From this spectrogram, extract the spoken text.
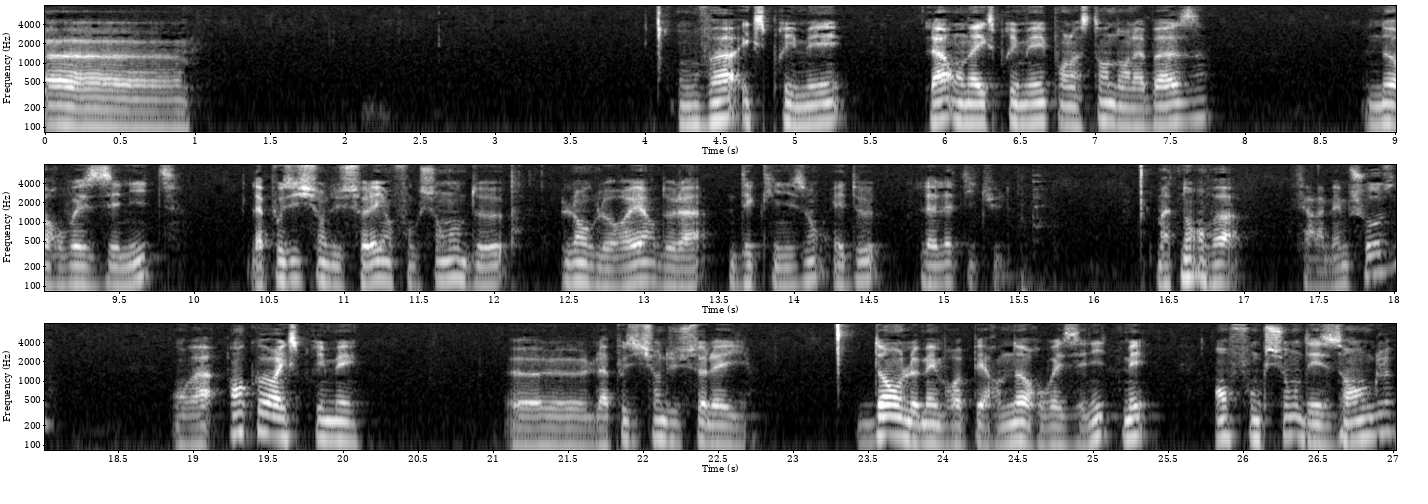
Euh, on va exprimer, là on a exprimé pour l'instant dans la base nord-ouest zénith, la position du Soleil en fonction de l'angle horaire de la déclinaison et de la latitude. Maintenant, on va faire la même chose. On va encore exprimer euh, la position du Soleil dans le même repère nord-ouest zénith, mais en fonction des angles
